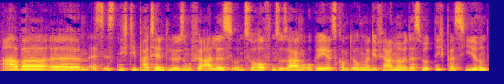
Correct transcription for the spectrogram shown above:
aber ähm, es ist nicht die Patentlösung für alles und zu hoffen zu sagen, okay, jetzt kommt irgendwann die Fernwärme, das wird nicht passieren,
